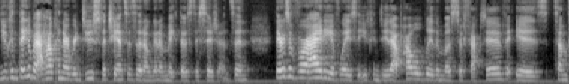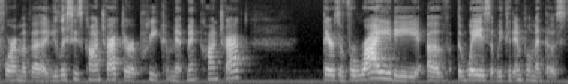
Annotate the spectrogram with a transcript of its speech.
you can think about how can I reduce the chances that I'm going to make those decisions. And there's a variety of ways that you can do that. Probably the most effective is some form of a Ulysses contract or a pre-commitment contract. There's a variety of the ways that we could implement those.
